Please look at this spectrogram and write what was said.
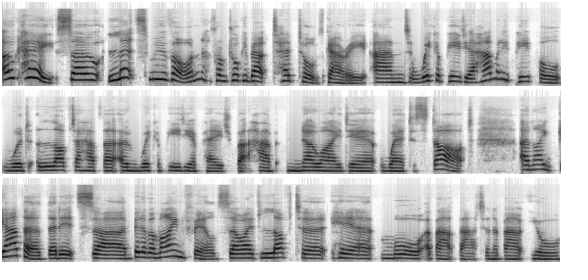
Okay, so let's move on from talking about TED Talks, Gary, and Wikipedia. How many people would love to have their own Wikipedia page but have no idea where to start? And I gather that it's a bit of a minefield. So I'd love to hear more about that and about your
